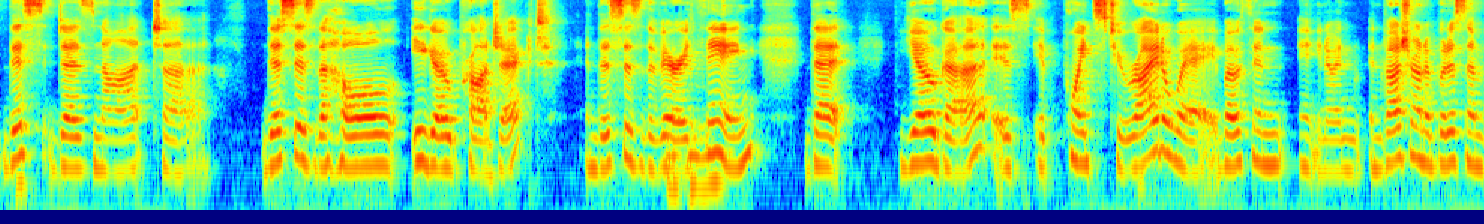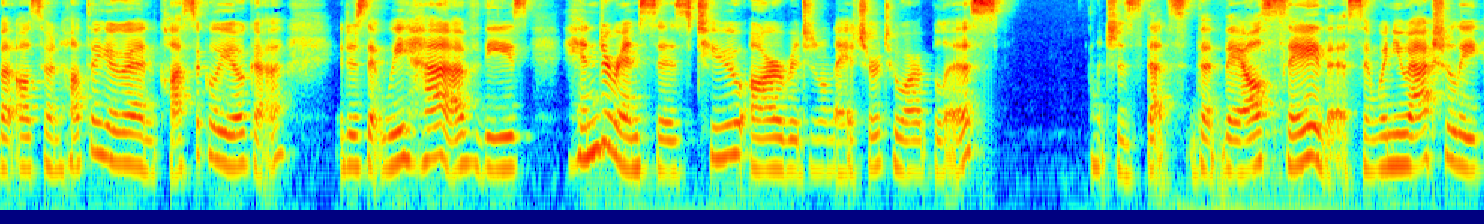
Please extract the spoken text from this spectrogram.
this does not, uh, this is the whole ego project. And this is the very mm-hmm. thing that yoga is it points to right away both in you know in, in vajrayana buddhism but also in hatha yoga and classical yoga. It is that we have these hindrances to our original nature to our bliss which is that's that they all say this. And when you actually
